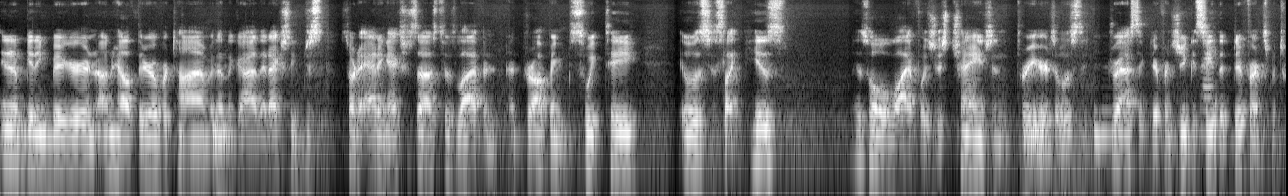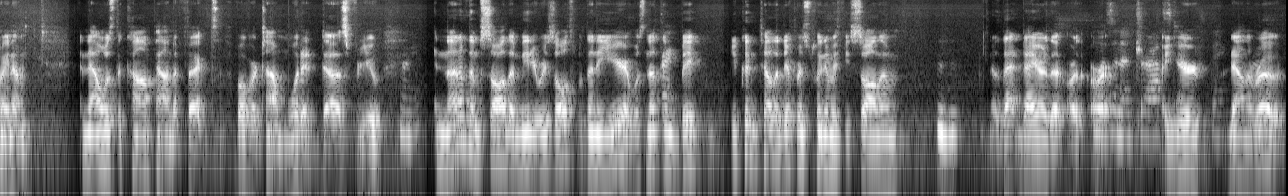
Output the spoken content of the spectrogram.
ended up getting bigger and unhealthier over time. And then the guy that actually just started adding exercise to his life and, and dropping sweet tea, it was just like his his whole life was just changed in three years. It was a drastic difference. You could see the difference between them. And that was the compound effect of over time, what it does for you. Right. And none of them saw the immediate results within a year. It was nothing Right. big. You couldn't tell the difference between them if you saw them, Mhm. you know, that day or the or, or a a year thing. down the road.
